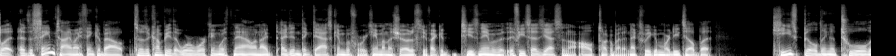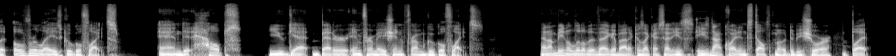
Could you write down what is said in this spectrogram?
But at the same time, I think about so the company that we're working with now, and I, I didn't think to ask him before he came on the show to see if I could tease the name of it. If he says yes, and I'll talk about it next week in more detail. But he's building a tool that overlays Google Flights and it helps you get better information from Google Flights. And I'm being a little bit vague about it because, like I said, he's he's not quite in stealth mode to be sure. But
